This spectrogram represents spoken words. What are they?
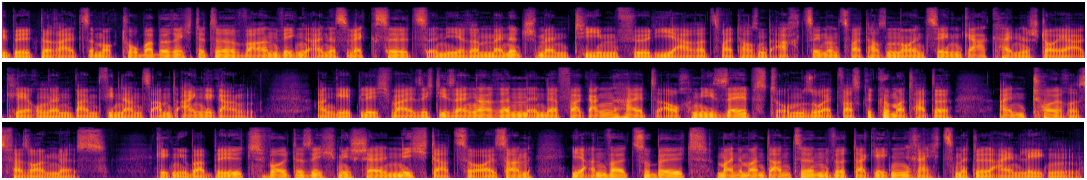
Wie Bild bereits im Oktober berichtete, waren wegen eines Wechsels in ihrem Management-Team für die Jahre 2018 und 2019 gar keine Steuererklärungen beim Finanzamt eingegangen. Angeblich, weil sich die Sängerin in der Vergangenheit auch nie selbst um so etwas gekümmert hatte. Ein teures Versäumnis. Gegenüber Bild wollte sich Michelle nicht dazu äußern. Ihr Anwalt zu Bild, meine Mandantin wird dagegen Rechtsmittel einlegen.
